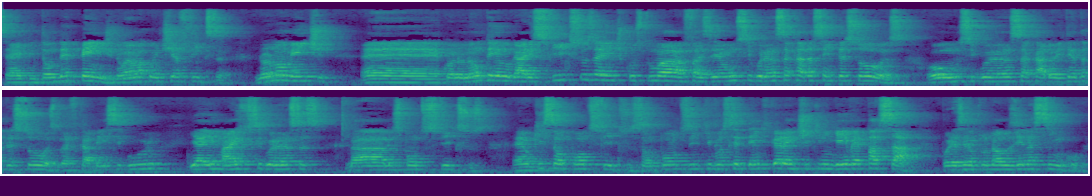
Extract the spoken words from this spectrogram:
certo? Então depende, não é uma quantia fixa. Normalmente, é, quando não tem lugares fixos, a gente costuma fazer um segurança a cada 100 pessoas, ou um segurança a cada 80 pessoas, para ficar bem seguro, e aí mais os seguranças na, nos pontos fixos. É, o que são pontos fixos? São pontos em que você tem que garantir que ninguém vai passar. Por exemplo, na usina 5,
